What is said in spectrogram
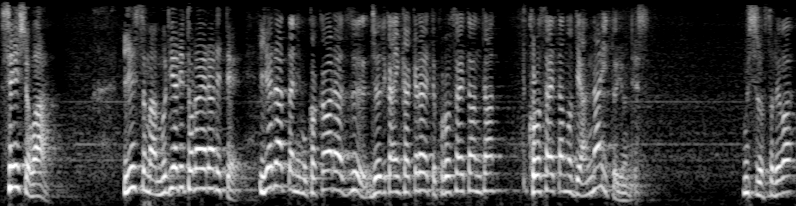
聖書はイエス様は無理やり捕らえられて嫌だったにもかかわらず十字架にかけられて殺されたんだ殺されたのではないというんです。むしろそれは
